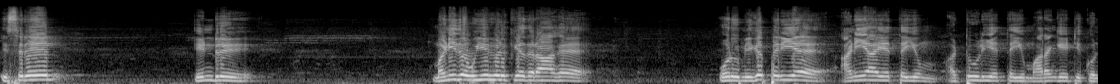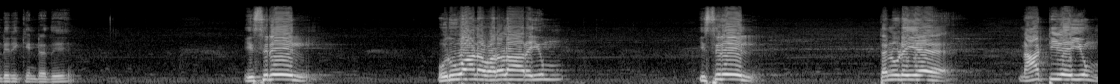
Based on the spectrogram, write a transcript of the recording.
இஸ்ரேல் இன்று மனித உயிர்களுக்கு எதிராக ஒரு மிகப்பெரிய அநியாயத்தையும் அட்டூழியத்தையும் அரங்கேற்றி கொண்டிருக்கின்றது. இஸ்ரேல் உருவான வரலாறையும் இஸ்ரேல் தன்னுடைய நாட்டிலேயும்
